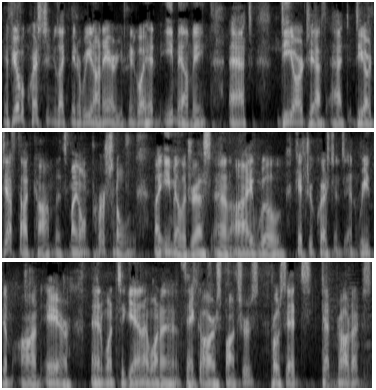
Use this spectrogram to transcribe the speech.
If you have a question you'd like me to read on air, you can go ahead and email me at drjeff at drjeff.com. That's my own personal uh, email address, and I will get your questions and read them on air. And once again, I want to thank our sponsors, ProSense Pet Products.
